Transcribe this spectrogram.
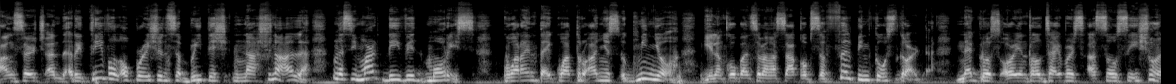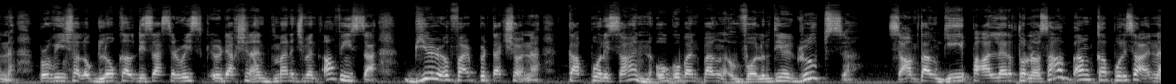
Ang search and retrieval operation sa British National nga si Mark David Morris, 44 anyos ug minyo, gilangkuban sa mga sakop sa Philippine Coast Guard, Negros Oriental Divers Association, Provincial ug Local Disaster Risk Reduction and Management Office, Bureau of Fire Protection, Kapulisan ug uban pang volunteer groups. Samtang gipaalerto na sab ang kapulisan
